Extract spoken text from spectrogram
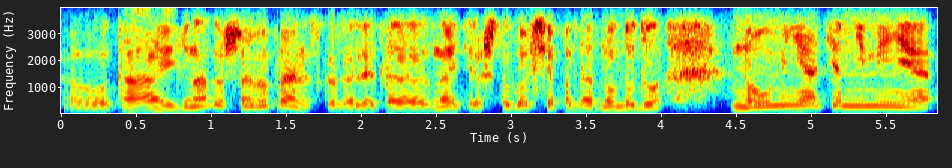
Вот. А единодушно вы правильно сказали. Это, знаете, чтобы все под одну дуду. Но у меня, тем не менее,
